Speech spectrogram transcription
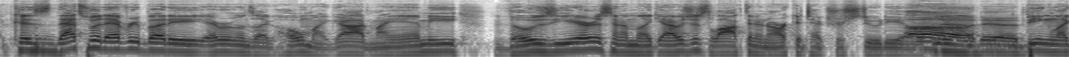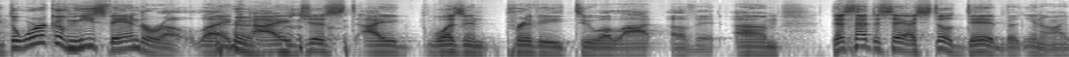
because that's what everybody. Everyone's like, "Oh my god, Miami, those years," and I'm like, "Yeah, I was just locked in an architecture studio." Oh, dude. being like the work of Mies van der Rohe. Like I just I wasn't privy to a lot of it. Um, that's not to say I still did, but you know, I,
